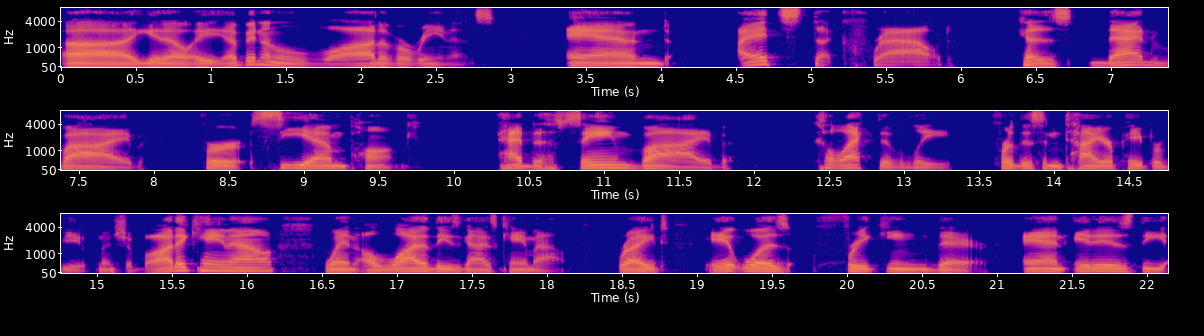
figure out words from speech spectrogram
Uh, you know, I've been in a lot of arenas, and it's the crowd because that vibe for CM Punk had the same vibe collectively for this entire pay per view. When Shibata came out, when a lot of these guys came out, right? It was freaking there. And it is the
